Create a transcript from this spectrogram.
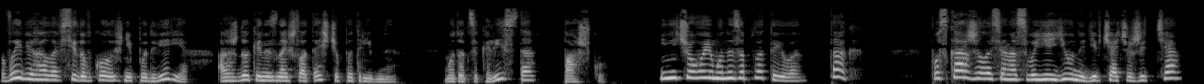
Вибігала всі довколишні подвір'я, аж доки не знайшла те, що потрібне мотоцикліста Пашку. І нічого йому не заплатила. Так, поскаржилася на своє юне дівчаче життя,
